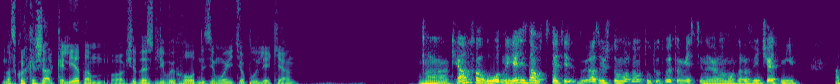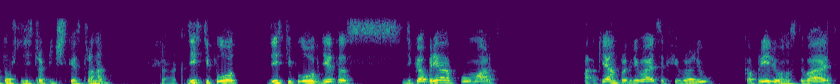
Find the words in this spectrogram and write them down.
Насколько жарко летом, вообще дождливо и холодно зимой, и теплый ли океан? А, океан холодный. Я не знаю, вот, кстати, разве что можно вот тут, вот в этом месте, наверное, можно развенчать миф о том, что здесь тропическая страна. Так. Здесь тепло, здесь тепло где-то с декабря по март. Океан прогревается к февралю к апрелю он остывает.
